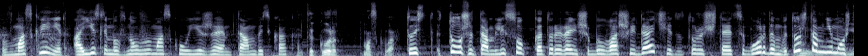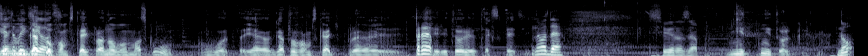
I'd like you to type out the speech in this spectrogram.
в Москве нет? А если мы в Новую Москву уезжаем, там быть как? Это город Москва. То есть тоже там лесок, который раньше был вашей дачей, это тоже считается городом, вы тоже там не можете Я этого не делать? готов вам сказать про Новую Москву. Вот. Я готов вам сказать про, Про- территорию, так сказать. Ну да. Северо-запад. Не, не только. Ну,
